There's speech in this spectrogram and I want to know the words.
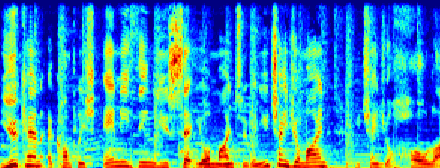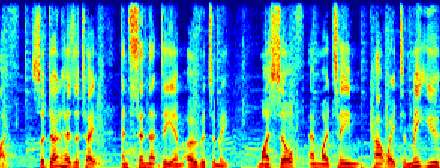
You can accomplish anything you set your mind to. When you change your mind, you change your whole life. So don't hesitate and send that DM over to me. Myself and my team can't wait to meet you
